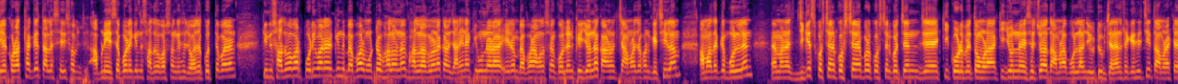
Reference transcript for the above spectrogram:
ইয়ে করার থাকে, তাহলে সেই সব আপনি এসে পড়ে কিন্তু সাধু বাবার সঙ্গে এসে যোগাযোগ করতে পারেন। কিন্তু সাধু বাবার পরিবারের কিন্তু ব্যবহার মোটেও ভালো নয়, ভালো লাগল না, কারণ জানি না কি উনারা এরকম ব্যবহার আমাদের সঙ্গে করলেন কী জন্য। কারণ হচ্ছে আমরা যখন গেছিলাম, আমাদেরকে বললেন মানে জিজ্ঞেস করছেন কোশ্চেনের পর কোশ্চেন করছেন যে কি করবে তোমরা, কি জন্য এসেছ? তো আমরা বললাম যে ইউটিউব চ্যানেল থেকে এসেছি, তো আমরা একটা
